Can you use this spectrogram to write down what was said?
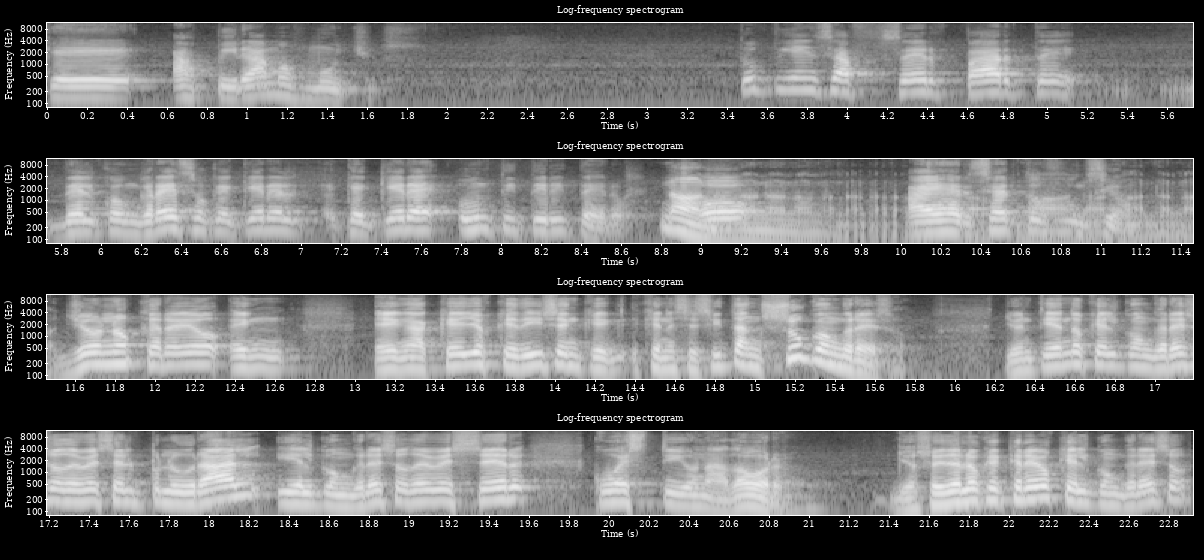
que aspiramos muchos. ¿Tú piensas ser parte del Congreso que quiere que quiere un titiritero? No, no, no, no, no, no, A ejercer tu función. No, no, no, Yo no creo en, en aquellos que dicen que, que necesitan su Congreso. Yo entiendo que el Congreso debe ser plural y el Congreso debe ser cuestionador. Yo soy de los que creo que el Congreso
